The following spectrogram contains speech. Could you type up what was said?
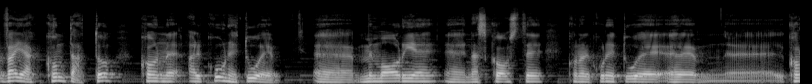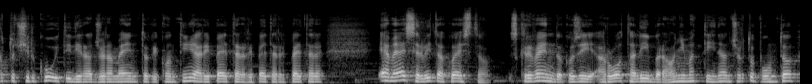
vai a contatto con alcune tue eh, memorie eh, nascoste, con alcune tue ehm, eh, cortocircuiti di ragionamento che continui a ripetere, ripetere, ripetere. E a me è servito a questo. Scrivendo così a ruota libera ogni mattina, a un certo punto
